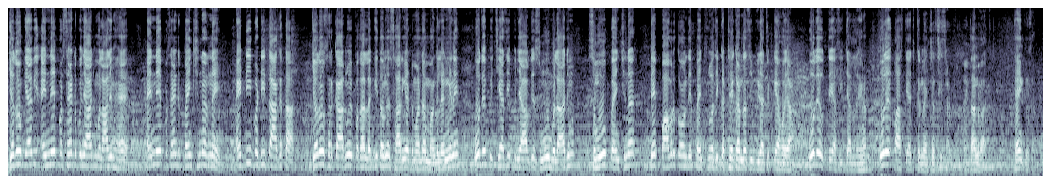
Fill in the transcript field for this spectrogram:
ਜਦੋਂ ਕਿਹਾ ਵੀ ਇੰਨੇ ਪਰਸੈਂਟ ਪੰਜਾਬ ਮੁਲਾਜ਼ਮ ਹੈ ਇੰਨੇ ਪਰਸੈਂਟ ਪੈਨਸ਼ਨਰ ਨੇ ਐਡੀ ਵੱਡੀ ਤਾਕਤ ਆ ਜਦੋਂ ਸਰਕਾਰ ਨੂੰ ਇਹ ਪਤਾ ਲੱਗੀ ਤਾਂ ਉਹਨੇ ਸਾਰੀਆਂ ਡਿਮਾਂਡਾਂ ਮੰਗ ਲੈਣੀਆਂ ਨੇ। ਉਹਦੇ ਪਿੱਛੇ ਅਸੀਂ ਪੰਜਾਬ ਦੇ ਸਮੂਹ ਮੁਲਾਜ਼ਮ ਸਮੂਹ ਪੈਨਸ਼ਨਰ ਤੇ ਪਾਵਰਕੌਮ ਦੇ ਪੈਨਸ਼ਨ ਨੂੰ ਅਸੀਂ ਇਕੱਠੇ ਕਰਨ ਦਾ ਅਸੀਂ ਬੀੜਾ ਚੱਕਿਆ ਹੋਇਆ। ਉਹਦੇ ਉੱਤੇ ਅਸੀਂ ਚੱਲ ਰਹੇ ਹਾਂ। ਉਹਦੇ ਵਾਸਤੇ ਅੱਜ ਕਨਵੈਨਸ਼ਨ ਸੀ ਸਾਡੀ। ਧੰਨਵਾਦ। ਥੈਂਕ ਯੂ ਸਰ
